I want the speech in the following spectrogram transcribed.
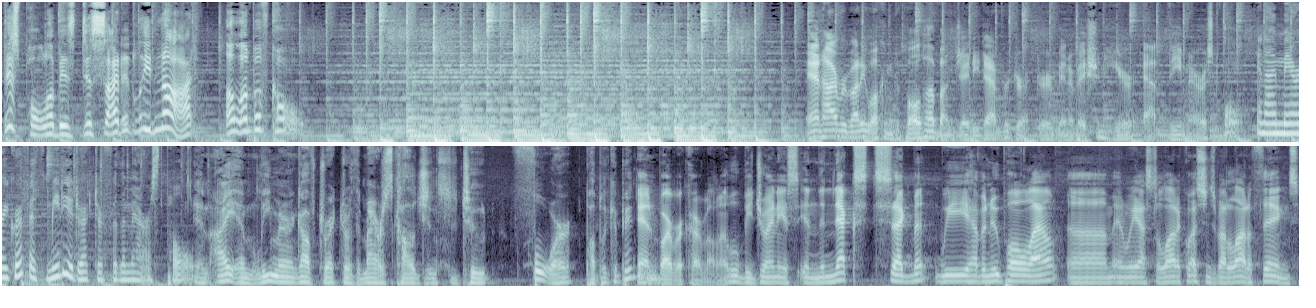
This poll hub is decidedly not a lump of coal. And hi, everybody. Welcome to Poll Hub. I'm JD Dapper, Director of Innovation here at the Marist Poll. And I'm Mary Griffith, Media Director for the Marist Poll. And I am Lee Miringoff, Director of the Marist College Institute for Public Opinion. And Barbara Carvalho will be joining us in the next segment. We have a new poll out, um, and we asked a lot of questions about a lot of things.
